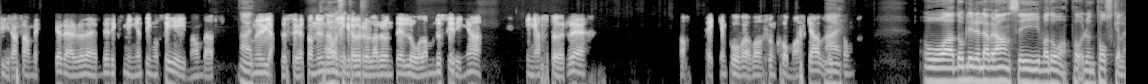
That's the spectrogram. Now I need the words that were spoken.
fyra, fem veckor där. Det, det är liksom ingenting att se innan dess. Nej. De är ju jättesöta. Nu när Ja, de ligger och rullar runt i lådan, men du ser inga, inga större tecken på vad, vad som komma skall. Nej. Liksom. Och då blir det leverans i vad då? På, runt påsk eller?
